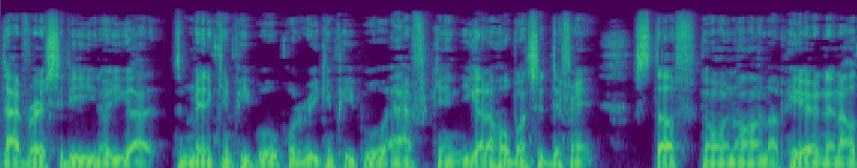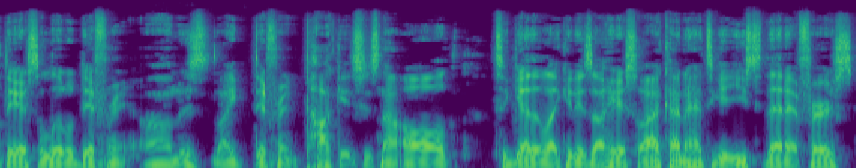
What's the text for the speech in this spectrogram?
diversity. You know, you got Dominican people, Puerto Rican people, African. You got a whole bunch of different stuff going on up here, and then out there it's a little different. Um, there's like different pockets. It's not all together like it is out here. So I kind of had to get used to that at first,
